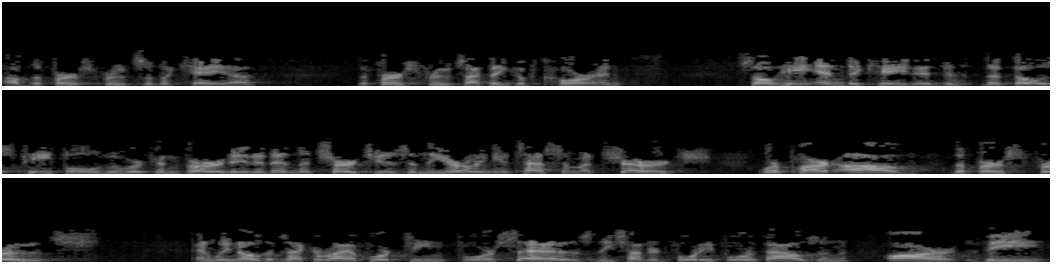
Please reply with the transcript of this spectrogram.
of the first fruits of Achaia, the first fruits, I think, of Corinth. So he indicated that those people who were converted and in the churches in the early New Testament church were part of the first fruits. And we know that Zechariah 14:4 says these 144,000 are the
